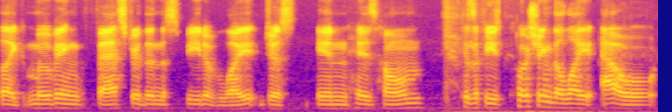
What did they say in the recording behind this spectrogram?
like moving faster than the speed of light just in his home? Because if he's pushing the light out,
